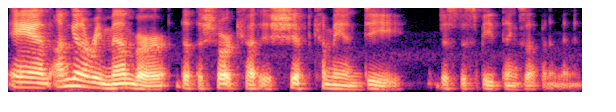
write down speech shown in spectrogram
And I'm going to remember that the shortcut is Shift Command D just to speed things up in a minute.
